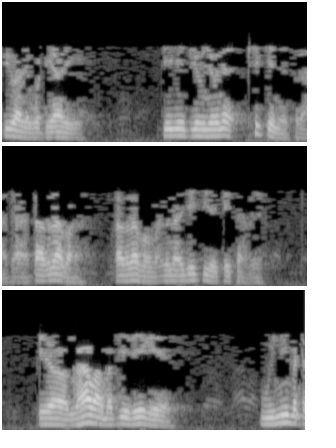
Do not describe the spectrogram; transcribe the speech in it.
ပြုရတဲ့ဝတရားတွေကြည်ကြည်ပြုံပြုံနဲ့ဖြစ်ကျင်တယ်ဆိုတာဒါသာသနာ့ပါသာသနာ့ပေါ်မှာအမှန်အကြီးကြီးတဲ့ကိစ္စပဲပြီးတော့ငါးပါမပြည့်သေးခင် ဝီနိမတ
